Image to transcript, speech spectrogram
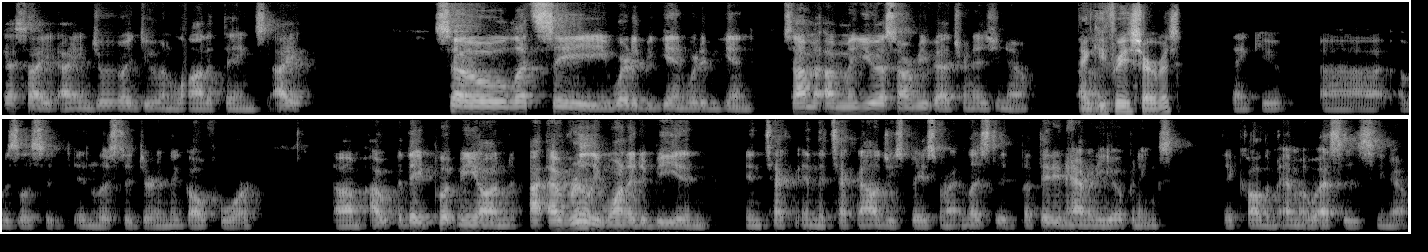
guess I, I enjoy doing a lot of things. I, so let's see where to begin. Where to begin? So I'm, I'm a U.S. Army veteran, as you know. Thank you um, for your service. Thank you. Uh, I was listed enlisted during the Gulf War. Um, I, they put me on. I, I, really wanted to be in in tech in the technology space when I enlisted, but they didn't have any openings. They called them MOSs. You know,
